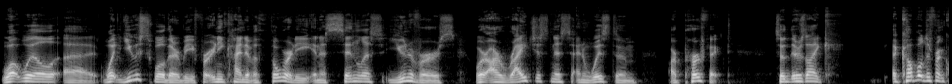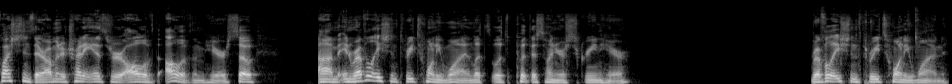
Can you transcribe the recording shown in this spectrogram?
What will uh, what use will there be for any kind of authority in a sinless universe where our righteousness and wisdom are perfect? So there's like a couple different questions there. I'm going to try to answer all of the, all of them here. So um, in Revelation 3:21, let's let's put this on your screen here. Revelation 3:21.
